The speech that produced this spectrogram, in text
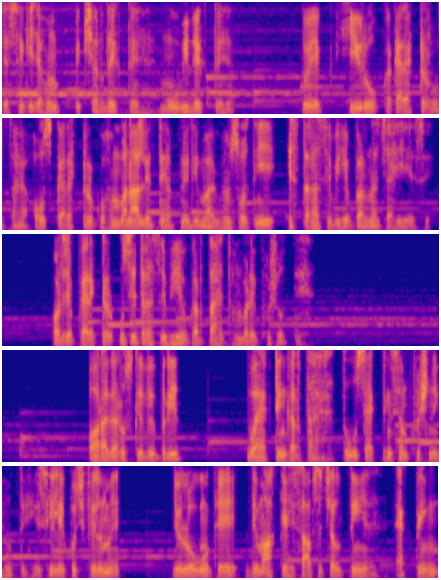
जैसे कि जब हम पिक्चर देखते हैं मूवी देखते हैं तो एक हीरो का कैरेक्टर होता है और उस कैरेक्टर को हम बना लेते हैं अपने दिमाग में। हम सोचते हैं, ये इस तरह से बिहेव करना चाहिए इसे। और जब कैरेक्टर उसी तरह से बिहेव करता है तो हम बड़े खुश होते हैं। और अगर उसके विपरीत वो एक्टिंग करता है तो उस एक्टिंग से हम खुश नहीं होते। इसीलिए कुछ फ़िल्में जो लोगों के दिमाग के हिसाब से चलती हैं एक्टिंग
